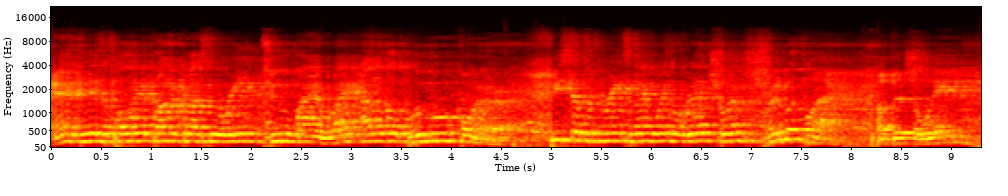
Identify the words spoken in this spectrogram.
And his opponent brought across the ring to my right out of the blue corner. He steps in the ring tonight wearing the red trunks trimmed with black. Official weight,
